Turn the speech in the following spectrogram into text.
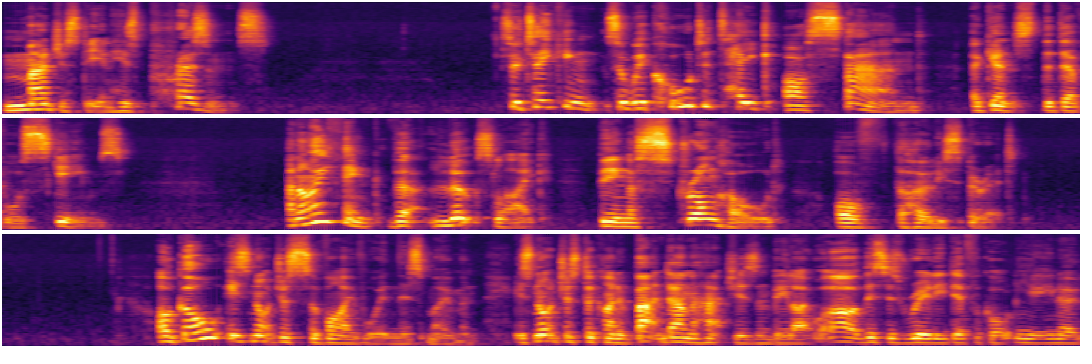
majesty, in his presence. So taking so we're called to take our stand against the devil's schemes. And I think that looks like being a stronghold of the Holy Spirit. Our goal is not just survival in this moment. It's not just to kind of batten down the hatches and be like, "Oh, this is really difficult," you, you know,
